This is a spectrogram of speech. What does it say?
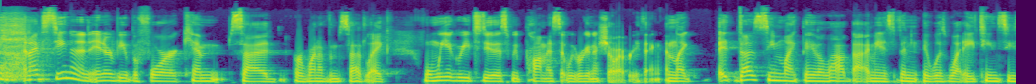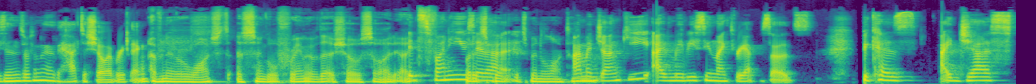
and I've seen in an interview before, Kim said, or one of them said, like, when we agreed to do this, we promised that we were going to show everything. And like, it does seem like they've allowed that. I mean, it's been, it was what, 18 seasons or something? They had to show everything. I've never watched a single frame of that show, so I. I It's funny you say it's that. been it's been a long time. I'm a junkie. I've maybe seen like three episodes because I just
